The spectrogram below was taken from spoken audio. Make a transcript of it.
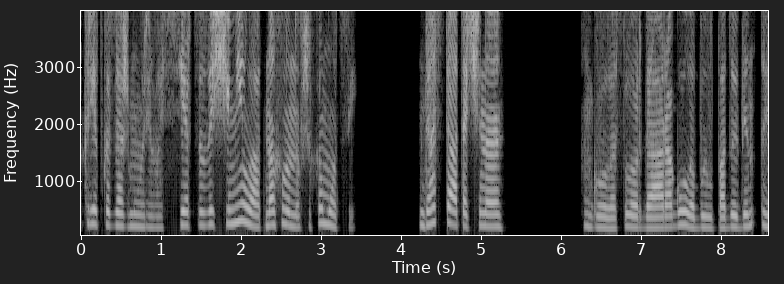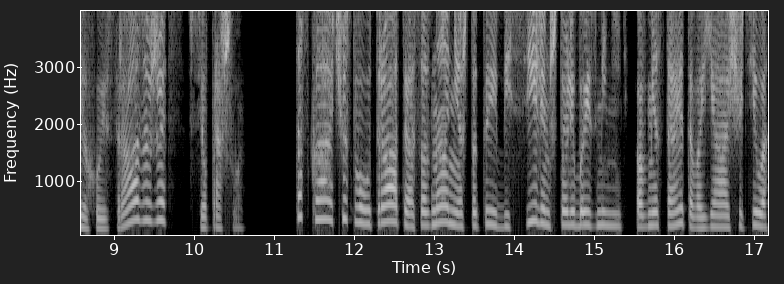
крепко зажмурилась, сердце защемило от нахлынувших эмоций. «Достаточно!» Голос лорда Арагула был подобен эху, и сразу же все прошло. Тоска, чувство утраты, осознание, что ты бессилен что-либо изменить. А вместо этого я ощутила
